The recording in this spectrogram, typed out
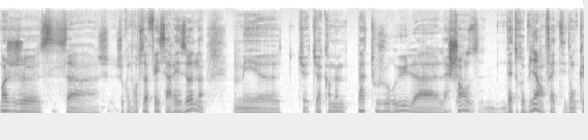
Moi, je, ça, je, comprends tout à fait, ça résonne, mais tu, tu as quand même pas toujours eu la, chance d'être bien, en fait. Et donc,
